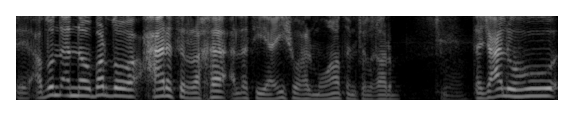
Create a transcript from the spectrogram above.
أظن أنه برضه حالة الرخاء التي يعيشها المواطن في الغرب تجعله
